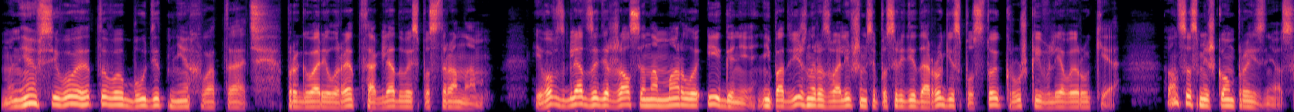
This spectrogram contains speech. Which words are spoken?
«Мне всего этого будет не хватать», — проговорил Ред, оглядываясь по сторонам. Его взгляд задержался на Марло Игоне, неподвижно развалившемся посреди дороги с пустой кружкой в левой руке. Он со смешком произнес.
